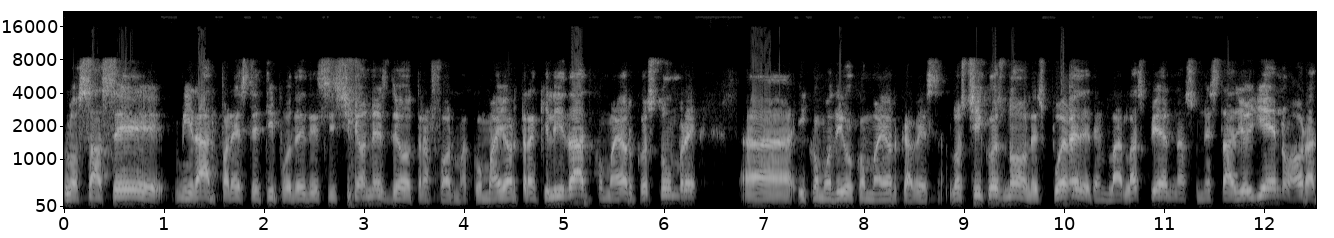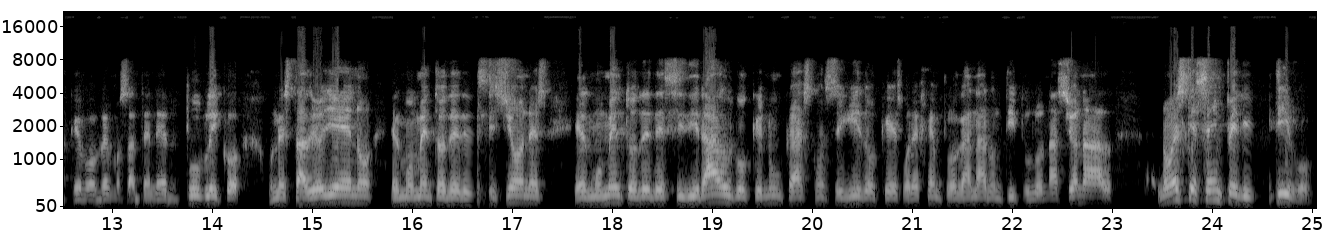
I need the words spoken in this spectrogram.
los hace mirar para este tipo de decisiones de otra forma, con mayor tranquilidad, con mayor costumbre uh, y como digo, con mayor cabeza. Los chicos no, les puede temblar las piernas, un estadio lleno, ahora que volvemos a tener público, un estadio lleno, el momento de decisiones, el momento de decidir algo que nunca has conseguido, que es, por ejemplo, ganar un título nacional. No es que sea impeditivo,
